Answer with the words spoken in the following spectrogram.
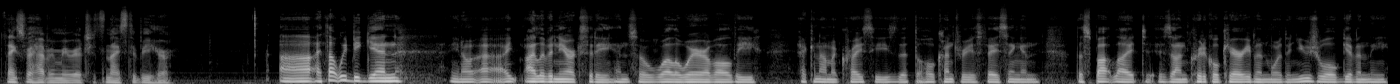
Thanks for having me, Rich. It's nice to be here. Uh, I thought we'd begin. You know, I, I live in New York City, and so well aware of all the economic crises that the whole country is facing, and the spotlight is on critical care even more than usual, given the,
